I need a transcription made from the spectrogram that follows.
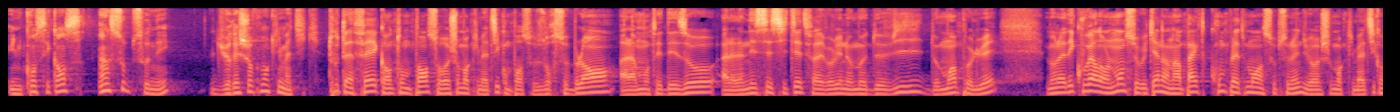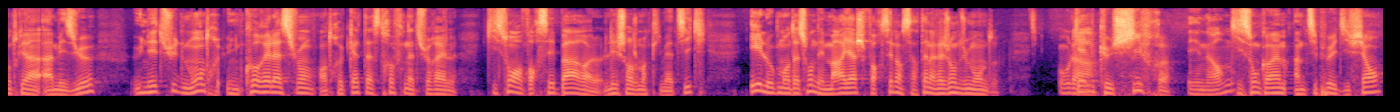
une conséquence insoupçonnée du réchauffement climatique. Tout à fait, quand on pense au réchauffement climatique, on pense aux ours blancs, à la montée des eaux, à la nécessité de faire évoluer nos modes de vie, de moins polluer. Mais on a découvert dans le monde ce week-end un impact complètement insoupçonné du réchauffement climatique, en tout cas à mes yeux. Une étude montre une corrélation entre catastrophes naturelles qui sont renforcées par les changements climatiques et l'augmentation des mariages forcés dans certaines régions du monde. Oula, Quelques chiffres énorme. qui sont quand même un petit peu édifiants.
